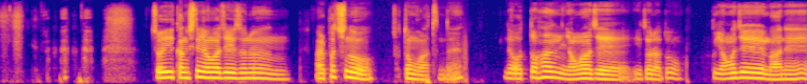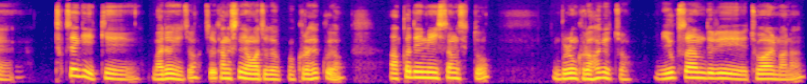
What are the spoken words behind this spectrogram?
저희 강신의 영화제에서는 알파치노 줬던 것 같은데. 근데 어떠한 영화제이더라도 그 영화제만의 특색이 있기 마련이죠. 저희 강신의 영화제도 뭐 그러했고요. 아카데미 시상식도 물론 그러하겠죠. 미국 사람들이 좋아할 만한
